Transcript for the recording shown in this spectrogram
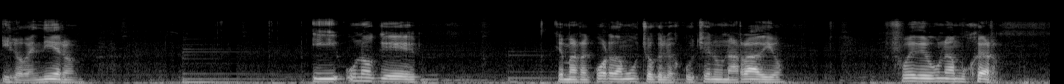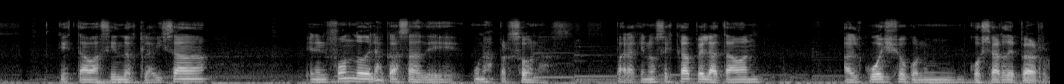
y lo vendieron. Y uno que que me recuerda mucho que lo escuché en una radio, fue de una mujer que estaba siendo esclavizada en el fondo de la casa de unas personas. Para que no se escape la ataban al cuello con un collar de perro.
